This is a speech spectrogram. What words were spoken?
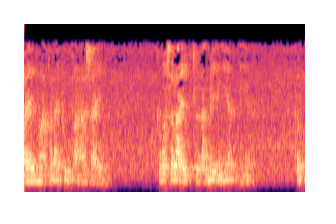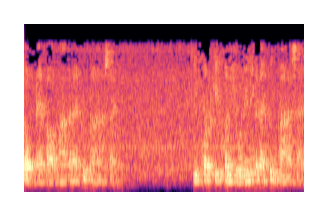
ใครมาก็ได้พึ่งพาอาศัย คือว่าสลายหลังนี้อย่างเงี้ยอย่างเงี้ยฝนตกแดดออกมาก็ได้พึ่งพาอาศัย กี่คนกี่คนอยู่ในนี้ก็ได้พึ่งพาอาศัย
